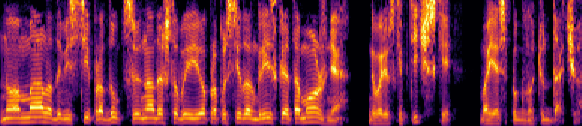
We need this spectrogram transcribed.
Но мало довести продукцию надо, чтобы ее пропустила английская таможня, — говорю скептически, боясь пугнуть удачу.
